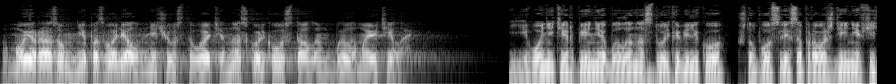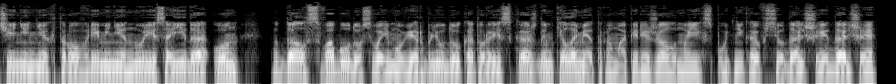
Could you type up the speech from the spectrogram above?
Мой разум не позволял мне чувствовать, насколько усталым было мое тело. Его нетерпение было настолько велико, что после сопровождения в течение некоторого времени Нури Саида он дал свободу своему верблюду, который с каждым километром опережал моих спутников все дальше и дальше,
